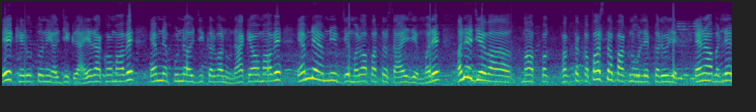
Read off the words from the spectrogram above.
એ ખેડૂતોની અરજી ગ્રાહ્ય રાખવામાં આવે એમને પુનઃ અરજી કરવાનું ના કહેવામાં આવે એમને એમની જે મળવાપાત્ર સહાય જે મળે અને જે માં ફક્ત કપાસના પાકનો ઉલ્લેખ કર્યો છે એના બદલે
